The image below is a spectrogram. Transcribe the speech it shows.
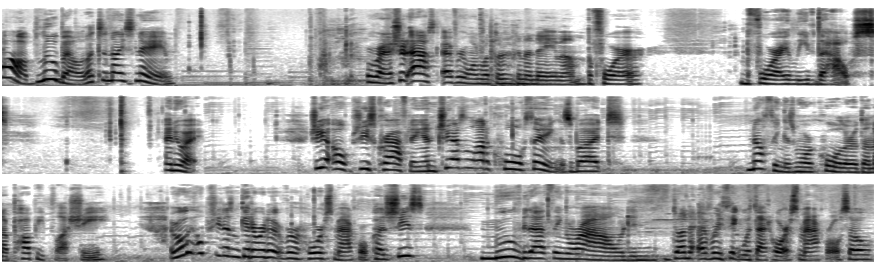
Oh, Bluebell. That's a nice name. Alright, I should ask everyone what they're gonna name him before before I leave the house. Anyway. She oh, she's crafting and she has a lot of cool things, but nothing is more cooler than a puppy plushie. I really hope she doesn't get rid of her horse mackerel, because she's moved that thing around and done everything with that horse mackerel, so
